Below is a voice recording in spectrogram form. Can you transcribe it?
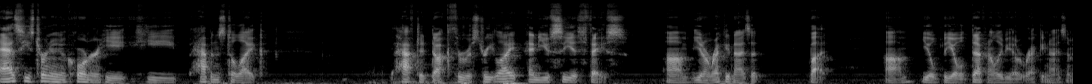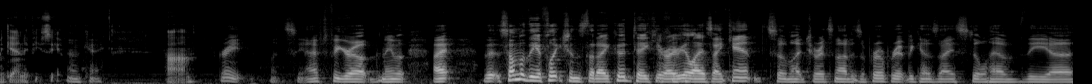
as he's turning a corner, he he happens to like have to duck through a streetlight, and you see his face. Um, you don't recognize it, but um, you'll be able definitely be able to recognize him again if you see him. Okay. Um, Great. Let's see. I have to figure out the name of I. The, some of the afflictions that I could take here, I realize I can't so much, or it's not as appropriate because I still have the uh,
